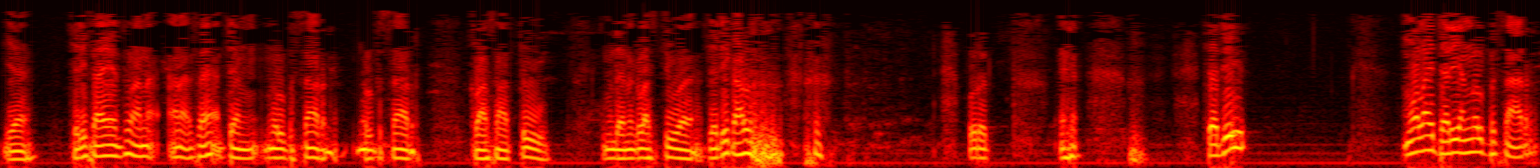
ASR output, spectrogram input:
Ya. Jadi saya itu anak anak saya ada yang nol besar, nol besar, kelas 1, kemudian kelas 2. Jadi kalau urut. Jadi mulai dari yang nol besar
